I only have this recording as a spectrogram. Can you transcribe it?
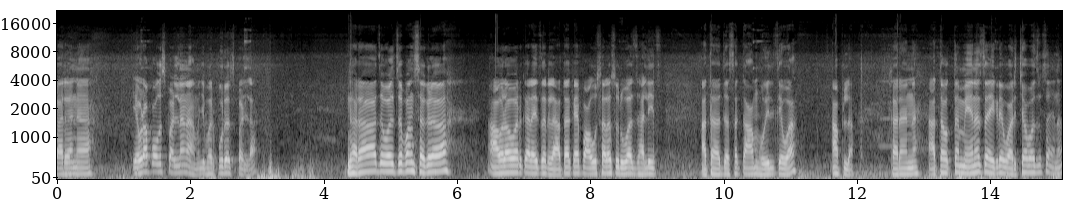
कारण एवढा पाऊस पडला ना म्हणजे भरपूरच पडला. घराजवळचं पण सगळं आवरावर करायचं राहिलं. आता काय पावसाला सुरुवात झालीच. आता जसं काम होईल तेव्हा आपलं. कारण आता फक्त मेनच आहे इकडे वरच्या बाजूच आहे ना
